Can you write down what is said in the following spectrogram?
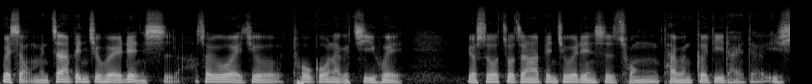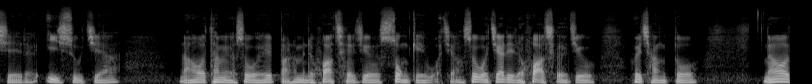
为什么？我们在那边就会认识了，所以我也就透过那个机会，有时候坐在那边就会认识从台湾各地来的一些的艺术家，然后他们有时候我会把他们的画册就送给我，这样，所以我家里的画册就非常多。然后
